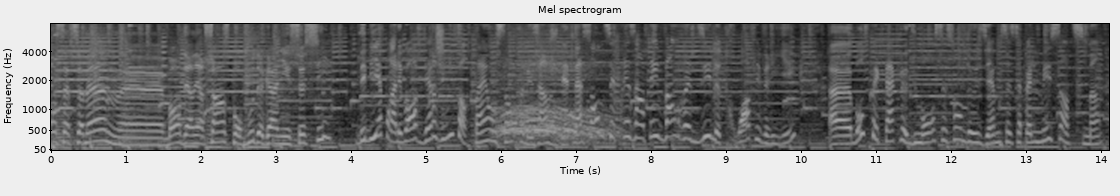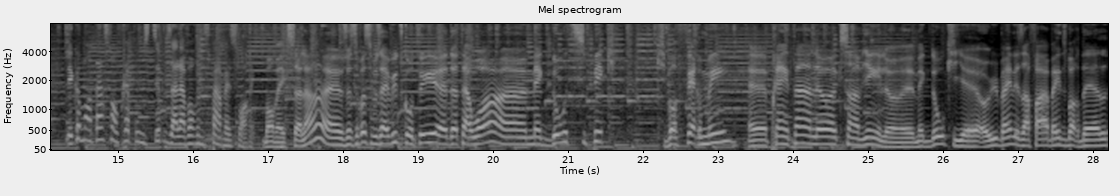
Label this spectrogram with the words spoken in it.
bon, cette semaine, euh, bon, dernière chance pour vous de gagner ceci. Des billets pour aller voir Virginie Fortin au Centre des Arts Juliette Lassonde s'est présenté vendredi le 3 février. Euh, beau spectacle d'humour, c'est son deuxième, ça s'appelle Mes sentiments. Les commentaires sont très positifs, vous allez avoir une super belle soirée. Bon, ben excellent. Euh, je sais pas si vous avez vu du côté d'Ottawa un McDo typique qui va fermer euh, printemps là qui s'en vient là. Euh, McDo qui euh, a eu bien des affaires bien du bordel.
